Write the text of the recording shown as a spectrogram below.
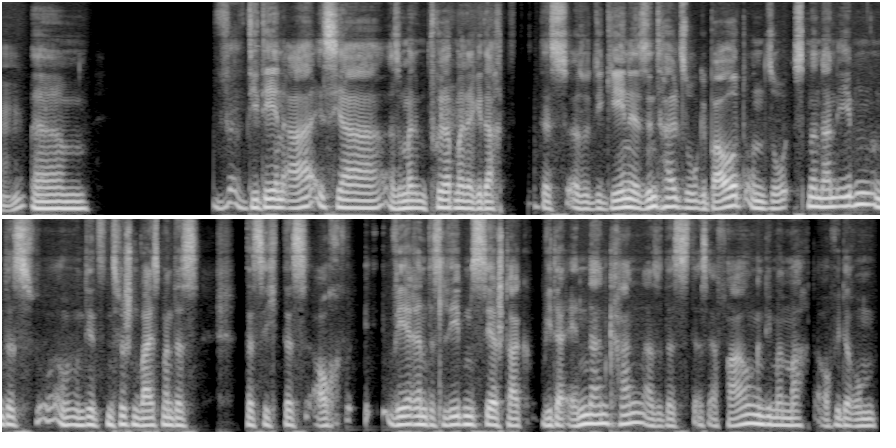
Mhm. Ähm, die DNA ist ja, also man, früher hat man ja gedacht, dass, also die Gene sind halt so gebaut und so ist man dann eben. Und das, und jetzt inzwischen weiß man, dass, dass sich das auch während des Lebens sehr stark wieder ändern kann. Also dass, dass Erfahrungen, die man macht, auch wiederum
